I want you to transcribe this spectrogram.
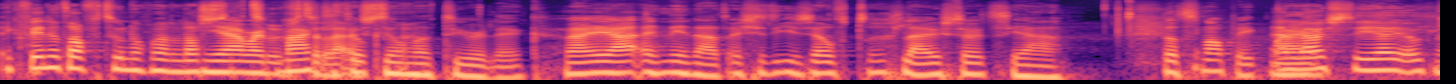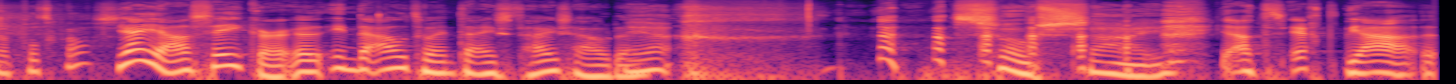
Ik vind het af en toe nog wel lastig Ja, maar het maakt het ook heel natuurlijk. Maar ja, inderdaad, als je het jezelf terugluistert, ja, dat snap ik. Maar luister jij ook naar podcasts? ja, ja, zeker. Eh, In de auto en tijdens het huishouden. Ja, Ja. Zo saai. het is echt, ja, eh,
